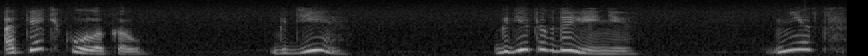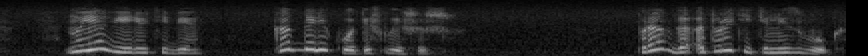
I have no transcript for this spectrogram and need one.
Опять колокол? Где? Где-то в долине. Нет, но я верю тебе. Как далеко ты слышишь? Правда, отвратительный звук.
